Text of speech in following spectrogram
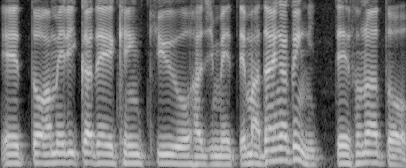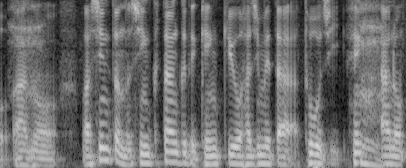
えーと、アメリカで研究を始めて、まあ、大学院に行ってその後、うん、あのワシントンのシンクタンクで研究を始めた当時、うん、あの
